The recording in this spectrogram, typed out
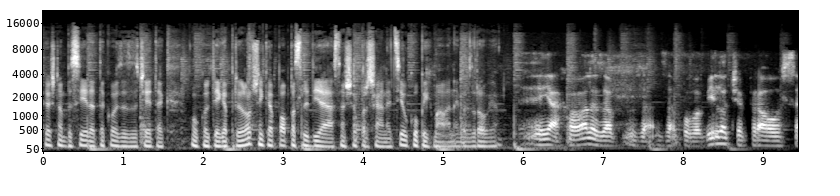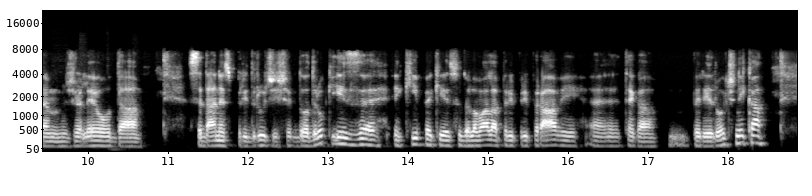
kakšna beseda, tako za začetek okoli tega priročnika, pa pa sledi jasno še vprašanje, cel kup jih ima, najbolj zdravje. Ja, hvala za, za, za povabilo, čeprav sem želel, da. Se danes pridruži še kdo drug iz ekipe, ki je sodelovala pri pripravi eh, tega priročnika. Eh,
